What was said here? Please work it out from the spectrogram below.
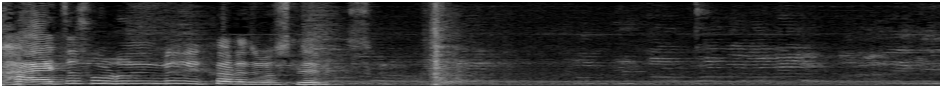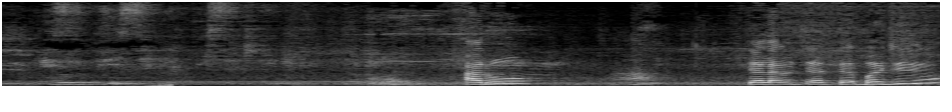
खायचं सोडून मी हे करत बसले. आरू त्याला विचारते भजी देऊ?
